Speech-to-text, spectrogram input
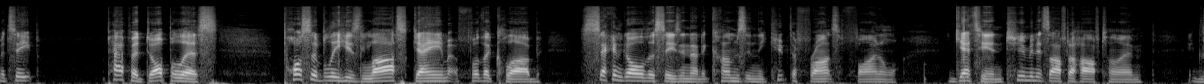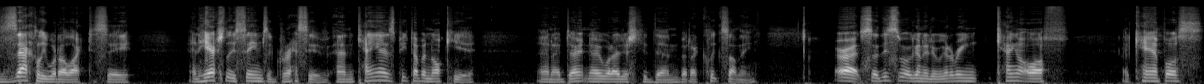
Matip. Papadopoulos. Possibly his last game for the club. Second goal of the season and it comes in the Coupe de France final. Get in, two minutes after half-time. Exactly what I like to see. And he actually seems aggressive. And Kanga has picked up a knock here. And I don't know what I just did then, but I clicked something. Alright, so this is what we're going to do. We're going to bring Kanga off at Campos.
